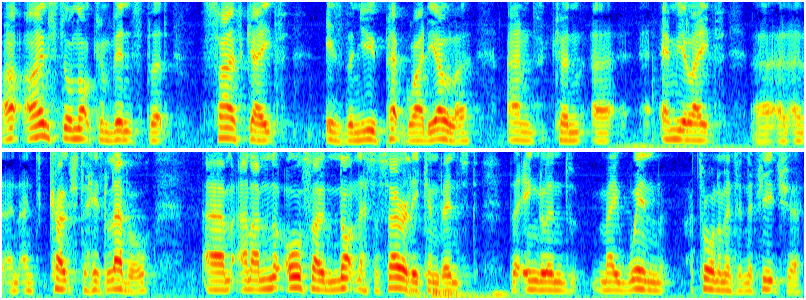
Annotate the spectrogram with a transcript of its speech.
I, I'm still not convinced that Southgate is the new Pep Guardiola and can uh, emulate uh, and, and, and coach to his level. Um, and I'm not also not necessarily convinced that England may win a tournament in the future,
